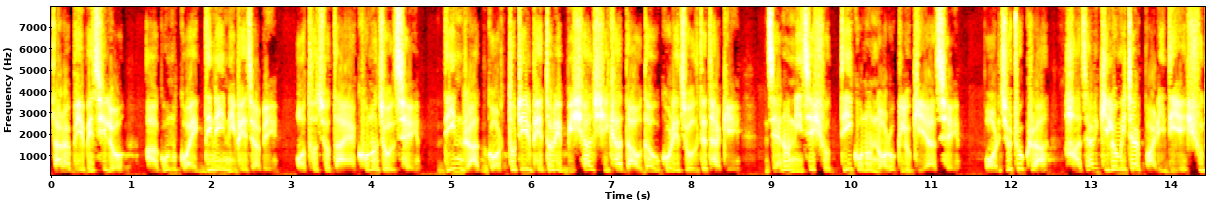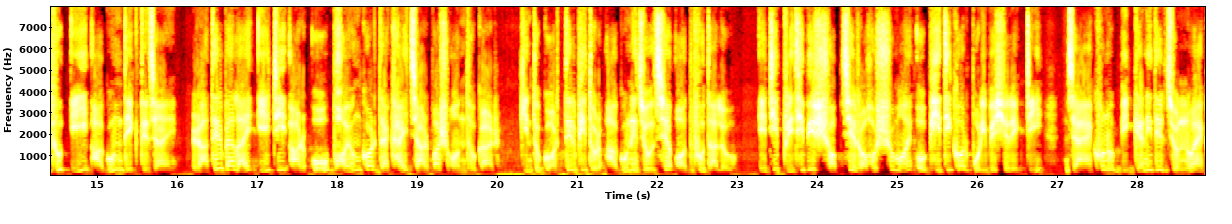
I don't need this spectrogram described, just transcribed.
তারা ভেবেছিল, আগুন কয়েকদিনেই নিভে যাবে, অথচ তা এখনও জ্বলছে। দিন রাত গর্তটির ভেতরে বিশাল শিখা দাউ দাউ করে জ্বলতে থাকে, যেন নিচে সত্যিই কোনো নরক লুকিয়ে আছে। পর্যটকরা হাজার কিলোমিটার পাড়ি দিয়ে শুধু এই আগুন দেখতে যায়। রাতের বেলায় এটি আর ও ভয়ঙ্কর দেখায় চারপাশ অন্ধকার, কিন্তু গর্তের ভিতর আগুনে জ্বলছে অদ্ভুত আলো। এটি পৃথিবীর সবচেয়ে রহস্যময় ও ভীতিকর পরিবেশের একটি, যা এখনও বিজ্ঞানীদের জন্য এক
